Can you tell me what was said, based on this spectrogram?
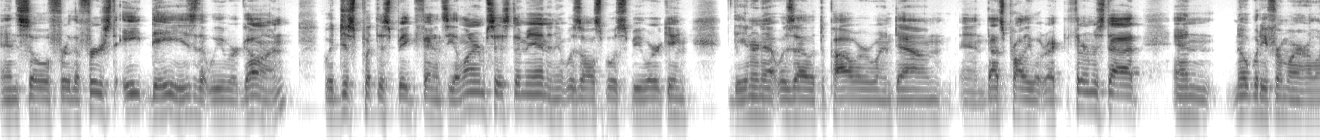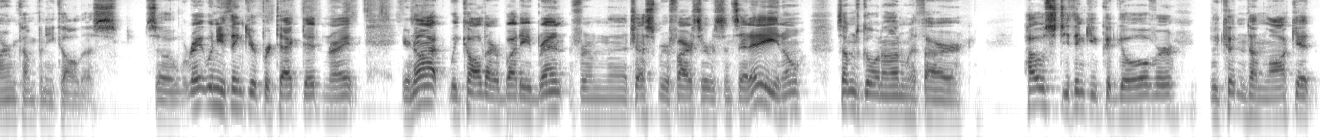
And so for the first eight days that we were gone, we'd just put this big fancy alarm system in and it was all supposed to be working. The internet was out, the power went down, and that's probably what wrecked the thermostat. And nobody from our alarm company called us. So right when you think you're protected, right, you're not. We called our buddy Brent from the Chestermere Fire Service and said, "Hey, you know, something's going on with our house. Do you think you could go over?" We couldn't unlock it.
